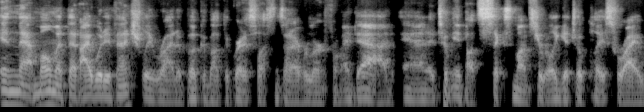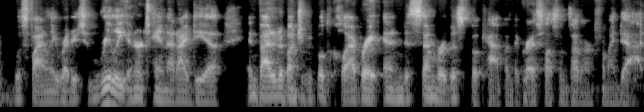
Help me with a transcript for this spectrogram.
in that moment that I would eventually write a book about the greatest lessons that I ever learned from my dad. And it took me about six months to really get to a place where I was finally ready to really entertain that idea, invited a bunch of people to collaborate. And in December, this book happened The Greatest Lessons I Learned from My Dad.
